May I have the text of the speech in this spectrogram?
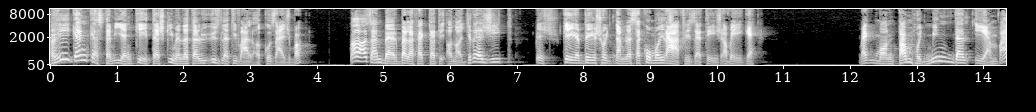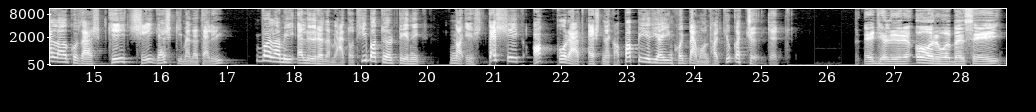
régen kezdtem ilyen kétes kimenetelű üzleti vállalkozásba. Az ember belefekteti a nagy rezsit, és kérdés, hogy nem lesz-e komoly ráfizetés a vége. Megmondtam, hogy minden ilyen vállalkozás kétséges kimenetelű. Valami előre nem látott hiba történik, na és tessék, akkorát esnek a papírjaink, hogy bemondhatjuk a csődöt. Egyelőre arról beszélj,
